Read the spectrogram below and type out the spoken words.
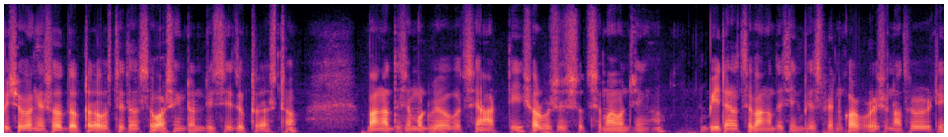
বিশ্বব্যাংকের সদর দপ্তর অবস্থিত হচ্ছে ওয়াশিংটন ডিসি যুক্তরাষ্ট্র। বাংলাদেশের মোট বিভাগ হচ্ছে আটটি, সর্বশেষ হচ্ছে ময়মনসিংহ। বিটা হচ্ছে বাংলাদেশ ইনভেস্টমেন্ট কর্পোরেশন অথরিটি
